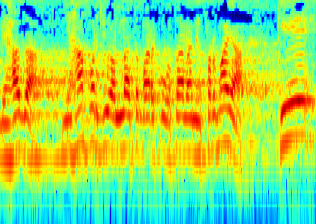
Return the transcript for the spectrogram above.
لہٰذا یہاں پر جو اللہ تبارک و تعالیٰ نے فرمایا کہ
